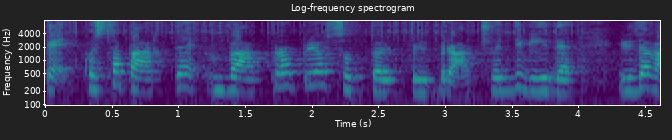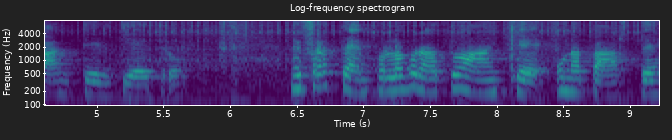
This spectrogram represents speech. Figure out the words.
che questa parte va proprio sotto il, braccio e divide il davanti e il dietro. Nel frattempo ho lavorato anche una parte.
